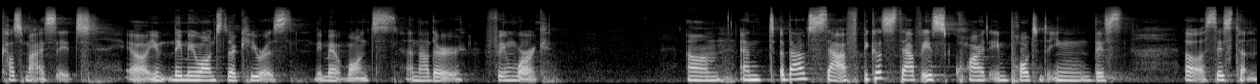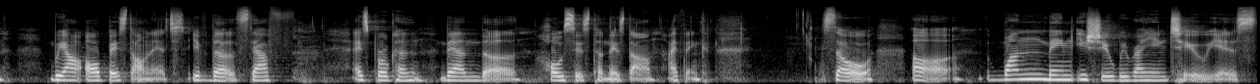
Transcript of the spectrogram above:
customize it. Uh, you, they may want the Keras, they may want another framework. Um, and about Ceph, because Ceph is quite important in this uh, system. We are all based on it. If the Ceph is broken, then the whole system is down, I think. So uh, one main issue we run into is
